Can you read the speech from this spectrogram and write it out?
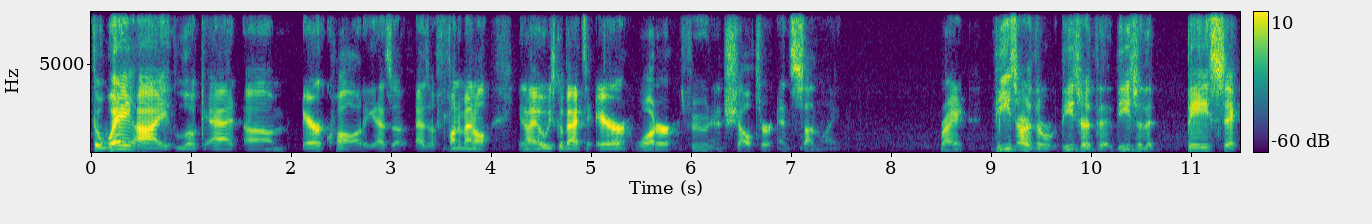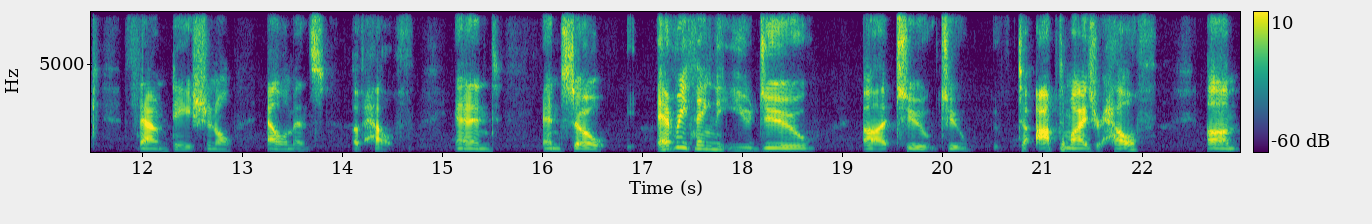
the way I look at um, air quality as a as a fundamental, you know, I always go back to air, water, food, and shelter and sunlight right? These mm-hmm. are the these are the these are the basic foundational elements of health, and and so everything that you do uh, to to to optimize your health um,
